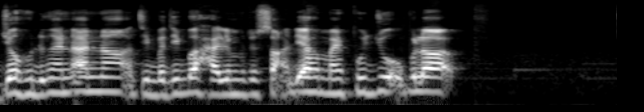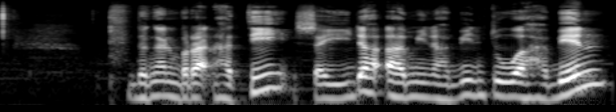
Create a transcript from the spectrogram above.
jauh dengan anak. Tiba-tiba Halimah Sa'diah main pujuk pula dengan berat hati Sayyidah Aminah bintu Wahbin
